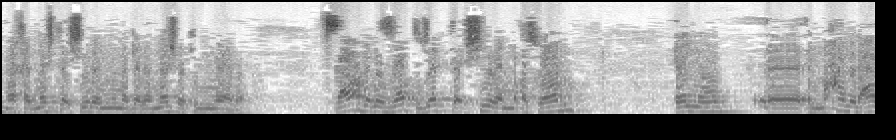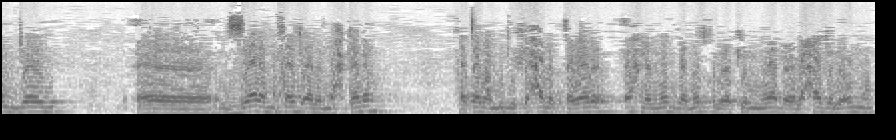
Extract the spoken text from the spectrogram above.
ما خدناش تأشيرة لأن ما جابلناش وكيل النيابة. الساعة واحدة بالظبط جت تأشيرة من أسوان إنه آه، المحامي العام جاي آه، زيارة مفاجئة للمحكمة. فطبعا بيجي في حالة طوارئ. إحنا لا نقدر ندخل وكيل نيابة ولا حاجة لأنه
